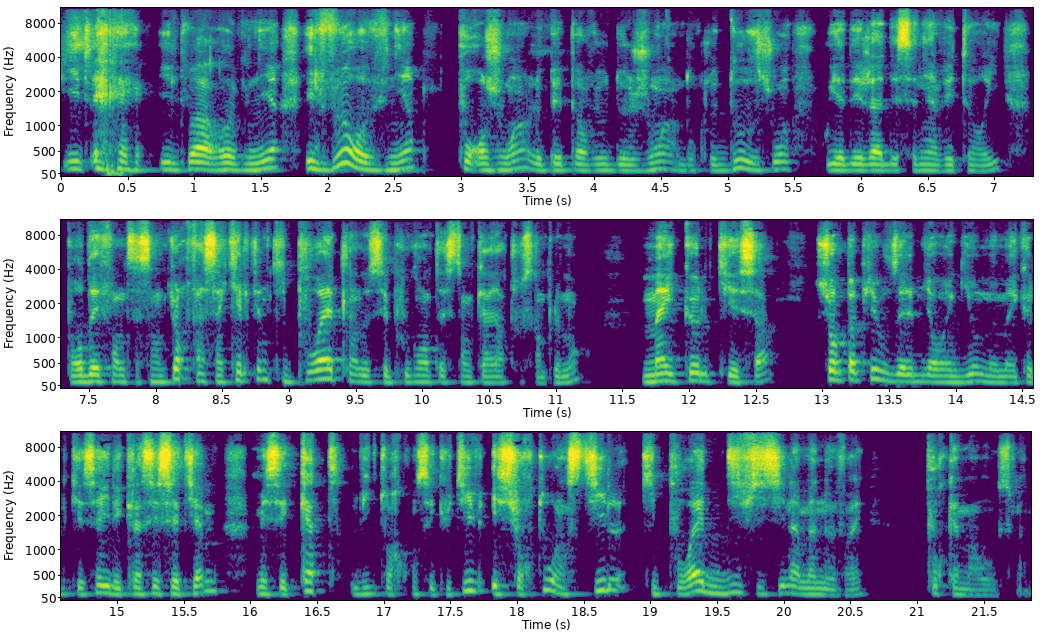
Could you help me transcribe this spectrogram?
il doit revenir, il veut revenir pour juin, le pay-per-view de juin, donc le 12 juin, où il y a déjà Adesanya Vettori, pour défendre sa ceinture face à quelqu'un qui pourrait être l'un de ses plus grands tests en carrière, tout simplement, Michael Chiesa. Sur le papier, vous allez me dire, ouais, Guillaume, Michael Chiesa, il est classé septième, mais c'est quatre victoires consécutives et surtout un style qui pourrait être difficile à manœuvrer pour Kamaru Usman.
